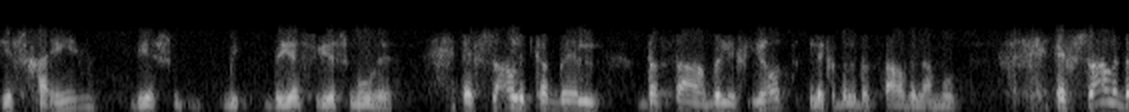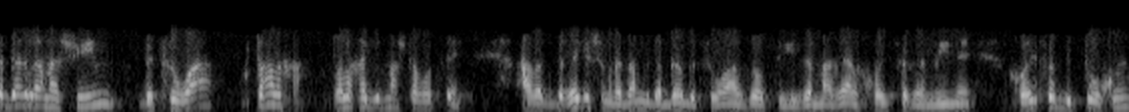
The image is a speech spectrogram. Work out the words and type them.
יש חיים ויש מוות. אפשר לקבל בשר ולחיות, לקבל בשר ולמות. אפשר לדבר לאנשים בצורה, מותר לך, מותר לך להגיד מה שאתה רוצה. אבל ברגע שבן אדם מדבר בצורה הזאת, זה מראה על חויסר ימינה, חויסר ביטוחים,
